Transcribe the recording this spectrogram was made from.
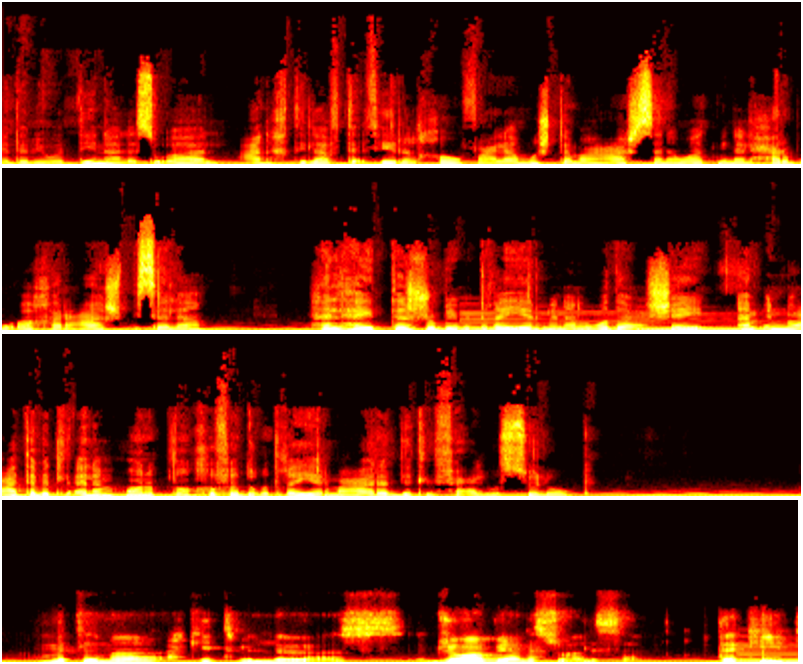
هذا بيودينا لسؤال عن اختلاف تأثير الخوف على مجتمع عاش سنوات من الحرب وآخر عاش بسلام. هل هاي التجربة بتغير من الوضع شيء أم إنه عتبة الألم هون بتنخفض وبتغير معها ردة الفعل والسلوك؟ مثل ما حكيت بجوابي على السؤال السابق بالتأكيد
